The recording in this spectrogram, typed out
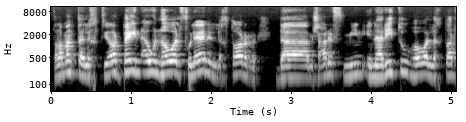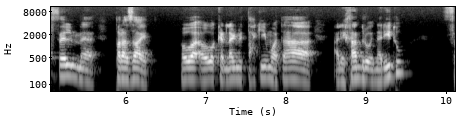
طالما أنت الاختيار باين قوي إن هو الفلان اللي اختار ده مش عارف مين إناريتو هو اللي اختار فيلم Parasite هو هو كان لجنة تحكيم وقتها أليخاندرو إناريتو. ف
